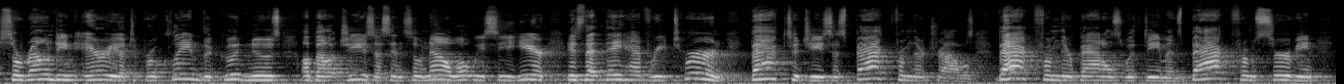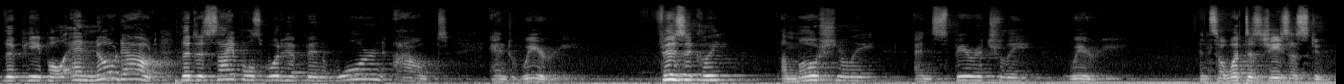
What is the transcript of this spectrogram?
surrounding area to proclaim the good news about Jesus. And so now what we see here is that they have returned back to Jesus back from their travels back from their battles battles with demons, back from serving the people. And no doubt the disciples would have been worn out and weary, physically, emotionally, and spiritually weary. And so, what does Jesus do?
